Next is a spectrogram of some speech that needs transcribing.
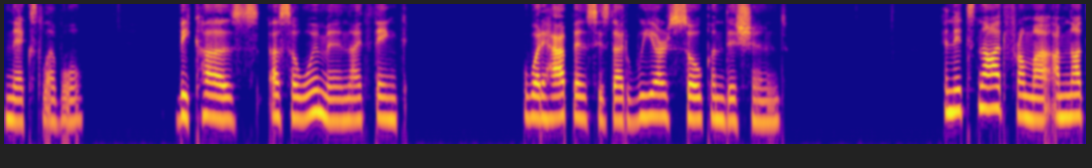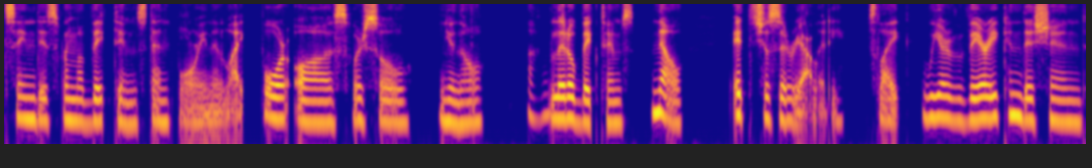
next level? Because as a woman, I think what happens is that we are so conditioned. And it's not from a i'm not saying this from a victim standpoint and like poor us we're so you know little victims. No it's just a reality. It's like we are very conditioned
